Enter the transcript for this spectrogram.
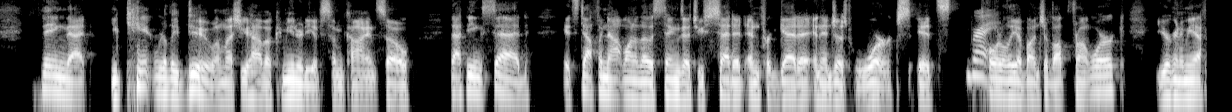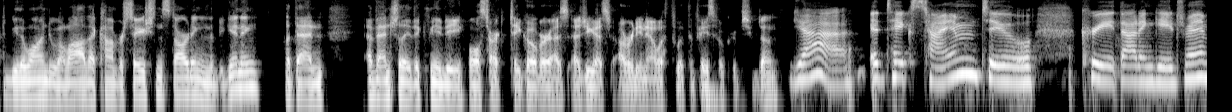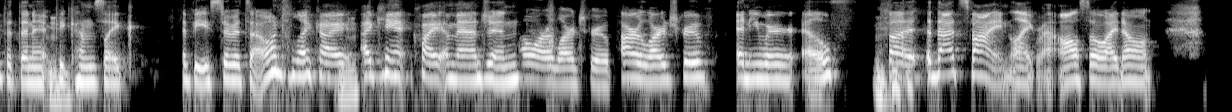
thing that you can't really do unless you have a community of some kind. So that being said, it's definitely not one of those things that you set it and forget it and it just works. It's Right. totally a bunch of upfront work. You're going to have to be the one doing a lot of that conversation starting in the beginning, but then eventually the community will start to take over as, as you guys already know with, with the Facebook groups you've done. Yeah, it takes time to create that engagement, but then it Mhm. becomes like a beast of its own. Like I Mhm. I can't quite imagine oh, our large group. our large group anywhere else. But that's fine. Like uh, also I don't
